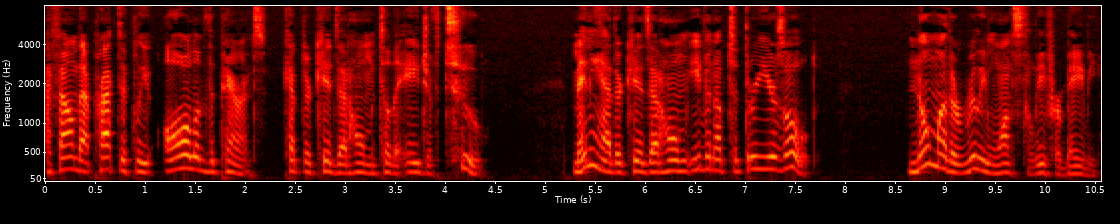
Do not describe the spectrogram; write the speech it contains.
I found that practically all of the parents kept their kids at home until the age of two. Many had their kids at home even up to three years old. No mother really wants to leave her baby.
